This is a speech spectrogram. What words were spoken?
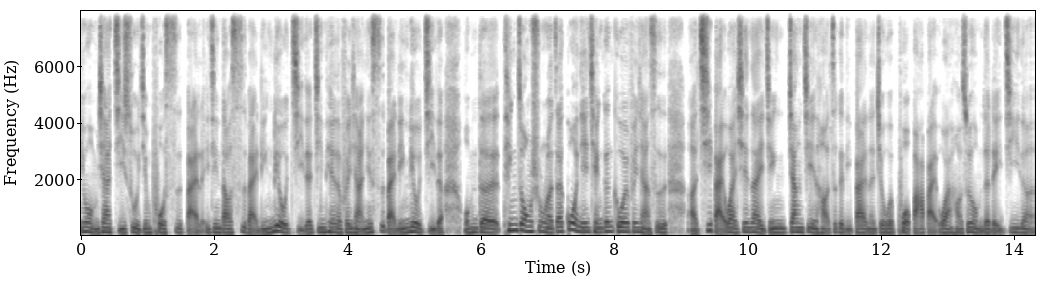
因为我们现在集数已经破四百了，已经到四百零六集的今天的分享已经四百零六集的，我们的听众数呢，在过年前跟各位分享是啊七百万，现在已经将近哈，这个礼拜呢就会破八百万哈，所以我们的累积呢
